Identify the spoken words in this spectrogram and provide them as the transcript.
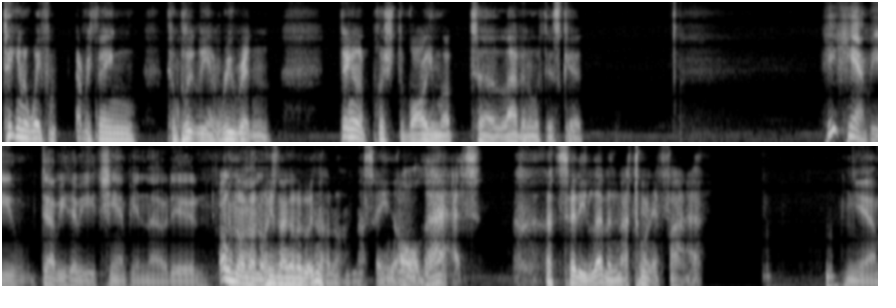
taken away from everything completely and rewritten, they're gonna push the volume up to eleven with this kid. he can't be WWE champion though, dude. Oh Come no, no, on. no, he's not gonna go. No, no, I'm not saying all that. I said eleven, not twenty-five. Yeah.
